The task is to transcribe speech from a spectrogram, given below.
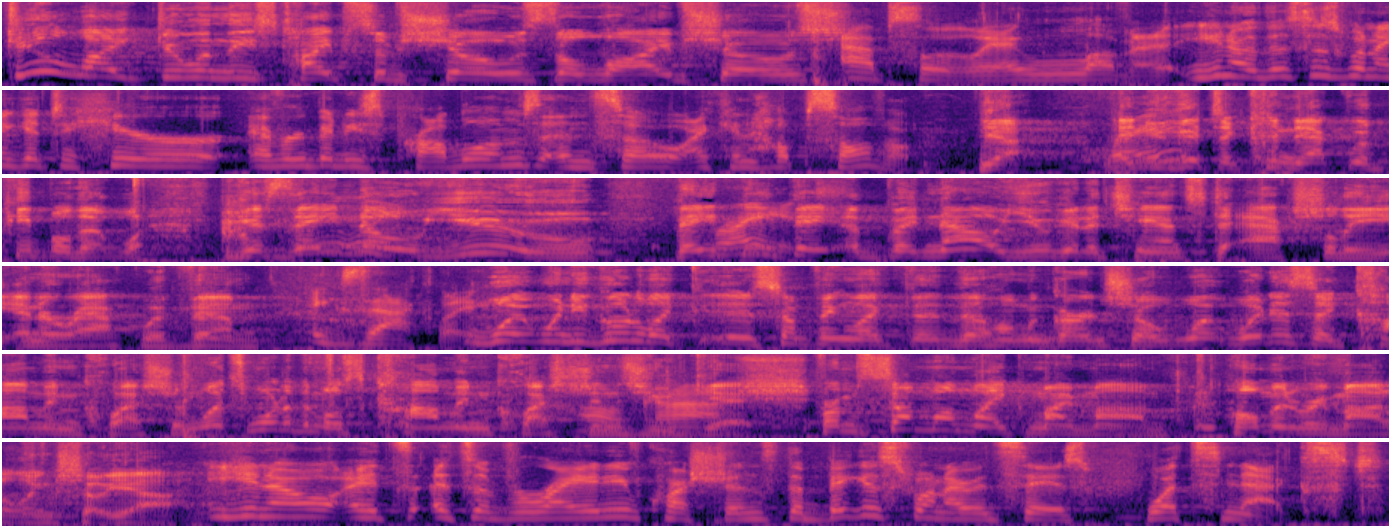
Do you like doing these types of shows, the live shows? Absolutely. I love it. You know, this is when I get to hear everybody's problems, and so I can help solve them. Yeah, and you get to connect with people that because they know you, they Right. think they, but now you get a chance to actually interact with them. Exactly. When, when you go to like something like the, the Home and Garden Show, what, what is a common question? What's one of the most common questions Oh, you get from someone like my mom? Home and Remodeling Show, yeah. You know, it's it's a variety of questions. The biggest one I would say is what's next?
